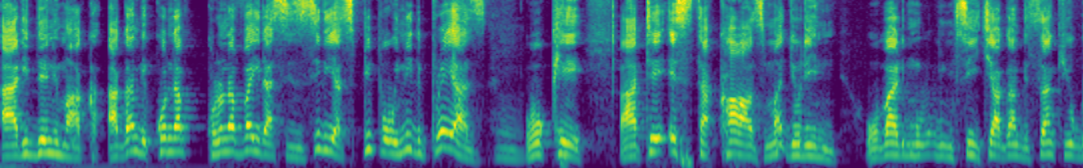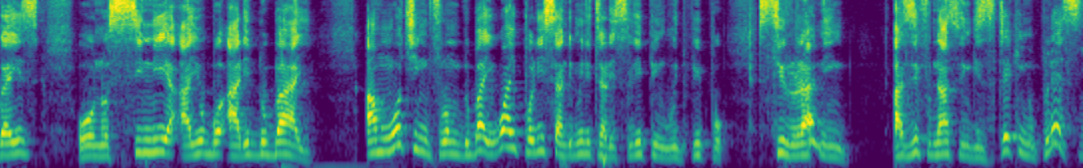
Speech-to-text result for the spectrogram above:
ali denmark. Agambye corona- coronavirus is serious. People we need prayers. Okay ate esther cars majorin oba ali mu nsi ki agambye thank you guys ono senior ayubo ali dubai. I'm watching from Dubai. Why police and military sleeping with people still running as if nothing is taking place?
